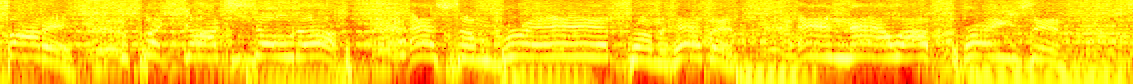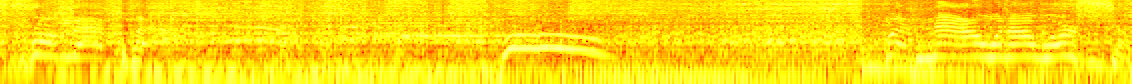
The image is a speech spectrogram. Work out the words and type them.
body. But God showed up as some bread from heaven. And now I praise Him from that place. But now when I worship,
